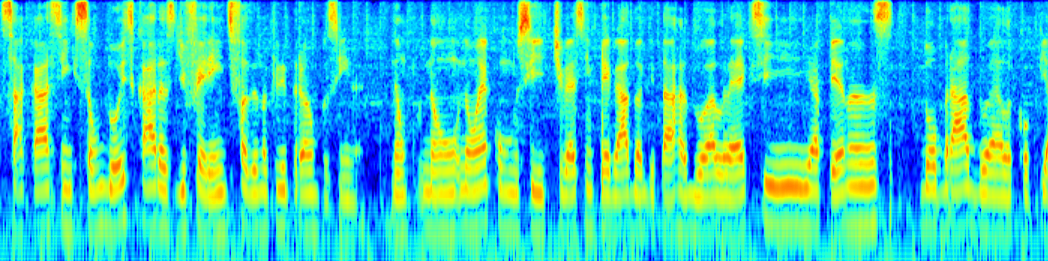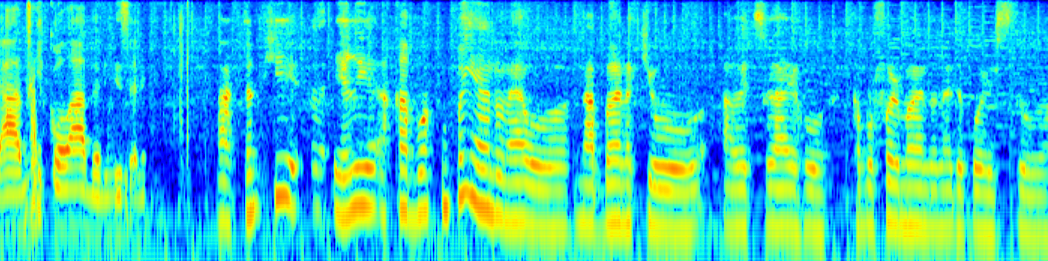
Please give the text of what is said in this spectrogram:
sacar, assim, que são dois caras diferentes fazendo aquele trampo, assim, né? Não, não, não é como se tivessem pegado a guitarra do Alex e apenas dobrado ela, copiado e colado ali, sabe? Ah, tanto que ele acabou acompanhando, né, o, na banda que o Alex Lyro acabou formando, né, depois do,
